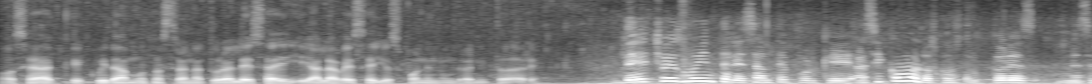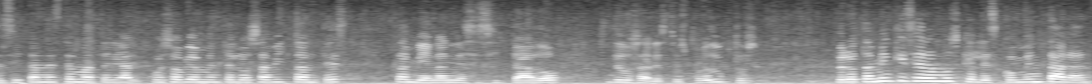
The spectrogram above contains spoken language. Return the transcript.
o sea que cuidamos nuestra naturaleza y a la vez ellos ponen un granito de arena. De hecho es muy interesante porque así como los constructores necesitan este material, pues obviamente los habitantes también han necesitado de usar estos productos. Pero también quisiéramos que les comentaran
